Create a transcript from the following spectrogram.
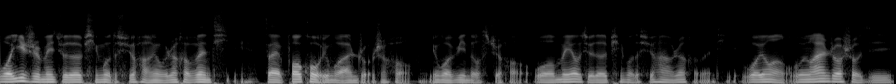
我一直没觉得苹果的续航有任何问题。在包括我用过安卓之后，用过 Windows 之后，我没有觉得苹果的续航有任何问题。我用我用安卓手机，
